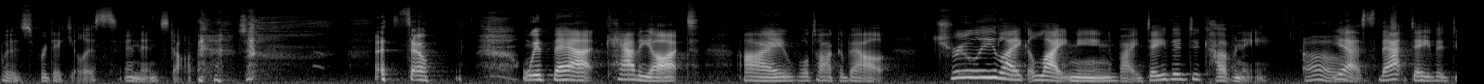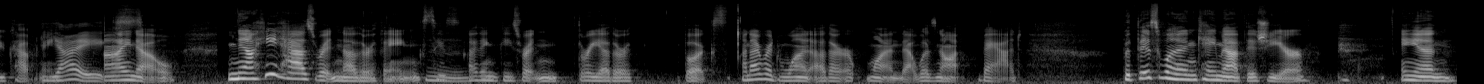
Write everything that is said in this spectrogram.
was ridiculous and then stopped. so, so with that caveat, I will talk about Truly Like Lightning by David Duchovny. Oh. Yes, that David Duchovny. Yikes. I know. Now he has written other things. He's, Hmm. I think he's written three other books, and I read one other one that was not bad. But this one came out this year, and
